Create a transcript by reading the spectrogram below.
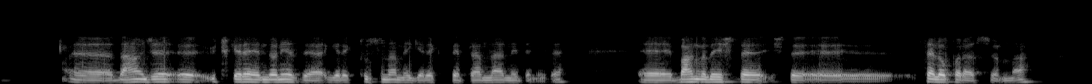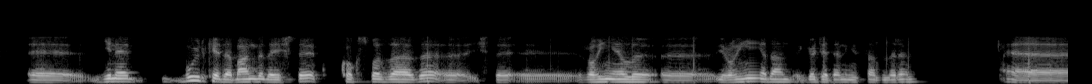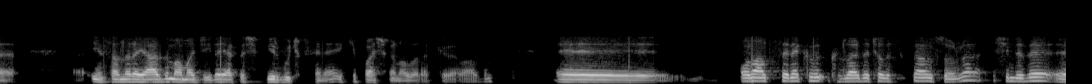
Daha önce üç kere Endonezya gerek tsunami gerek depremler nedeniyle Bangladeş'te işte sel operasyonuna yine bu ülkede Bangladeş'te Cox's Bazar'da e, işte e, Rohingya'dan göç eden insanların insanlara yardım amacıyla yaklaşık bir buçuk sene ekip başkanı olarak görev aldım. E, 16 sene Kı- Kızılay'da çalıştıktan sonra şimdi de e,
